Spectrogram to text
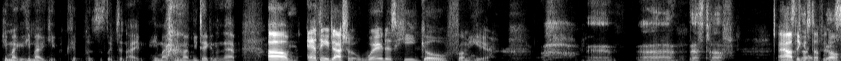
he might he might get put to sleep tonight. He might he might be taking a nap. Um, Anthony Joshua, where does he go from here? Oh, man, uh, that's tough. I don't that's think tough, it's tough at all.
